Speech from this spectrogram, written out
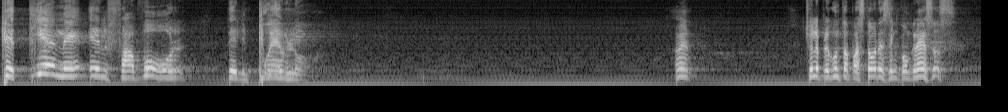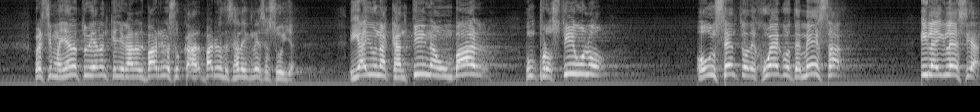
que tiene el favor del pueblo. A ver, yo le pregunto a pastores en congresos, a ver si mañana tuvieran que llegar al barrio, su, barrio donde está la iglesia suya, y hay una cantina, un bar, un prostíbulo o un centro de juegos de mesa y la iglesia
